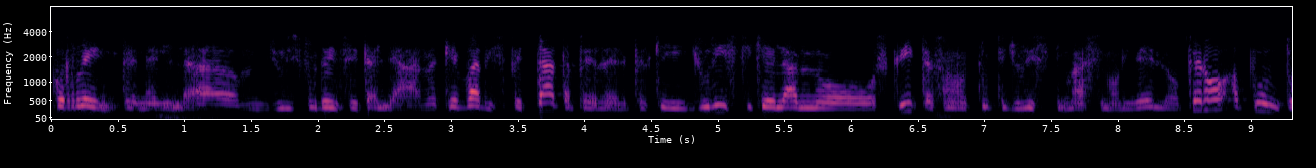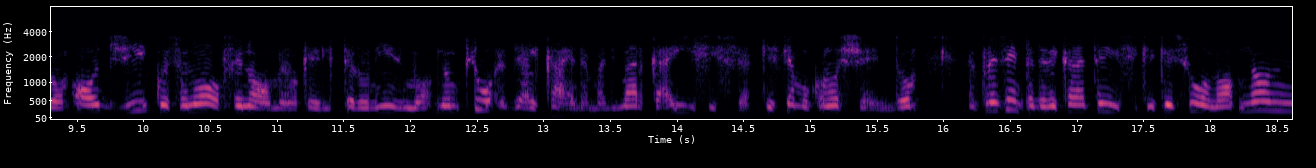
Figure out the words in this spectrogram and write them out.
ricorrente nella um, giurisprudenza italiana che va rispettata per, perché i giuristi che l'hanno scritta sono tutti giuristi di massimo livello, però appunto oggi questo nuovo fenomeno che è il terrorismo non più di Al-Qaeda ma di marca ISIS che stiamo conoscendo presenta delle caratteristiche che sono non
